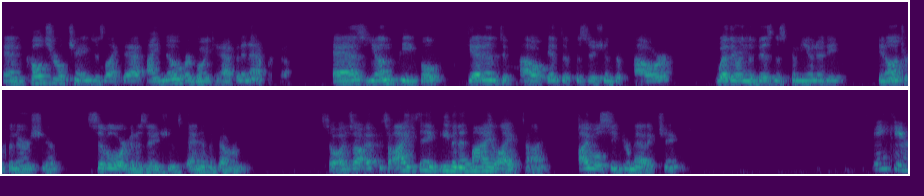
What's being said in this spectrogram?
And cultural changes like that, I know are going to happen in Africa as young people get into power, into positions of power, whether in the business community, in entrepreneurship, civil organizations, and in the government. So, so, so I think even in my lifetime, I will see dramatic change. Thank you.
